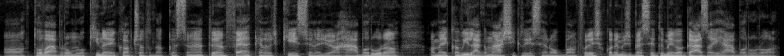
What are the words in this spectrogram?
a tovább romló kínai kapcsolatoknak köszönhetően fel kell, hogy készüljön egy olyan háborúra, amelyik a világ másik részén robban föl, és akkor nem is beszéltünk még a gázai háborúról.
